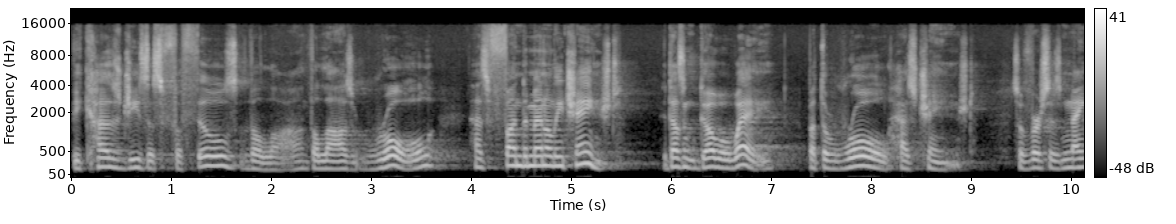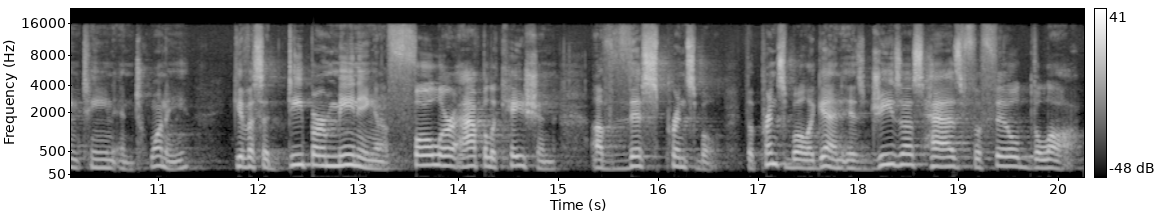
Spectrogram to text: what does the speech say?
because Jesus fulfills the law, the law's role has fundamentally changed. It doesn't go away, but the role has changed. So verses 19 and 20 give us a deeper meaning and a fuller application of this principle. The principle, again, is Jesus has fulfilled the law.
